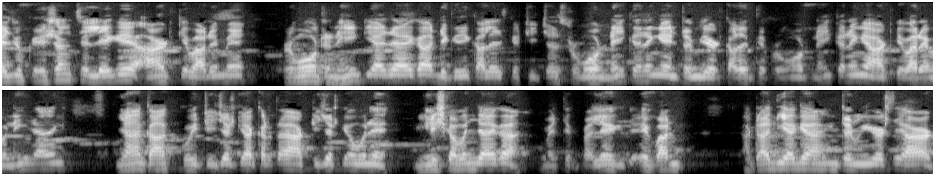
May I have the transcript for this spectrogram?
एजुकेशन से लेके आर्ट के बारे में प्रमोट नहीं किया जाएगा। डिग्री कॉलेज के टीचर्स प्रमोट नहीं करेंगे इंटरमीडिएट कॉलेज के प्रमोट नहीं करेंगे आर्ट के बारे में नहीं जानेंगे। यहाँ का कोई टीचर क्या करता है? आर्ट टीचर क्यों बने इंग्लिश का बन जाएगा। मैं तो पहले एक बार हटा दिया गया इंटरमीडिएट से आर्ट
